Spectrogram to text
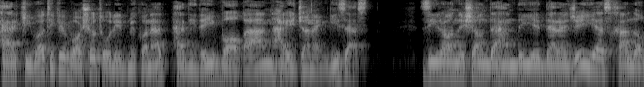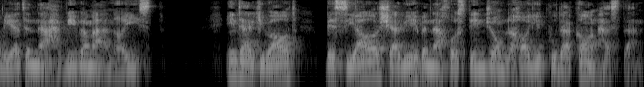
ترکیباتی که واشو تولید می کند پدیده واقعا هیجان انگیز است. زیرا نشان دهنده درجه ای از خلاقیت نحوی و معنایی است. این ترکیبات بسیار شبیه به نخستین جمله های کودکان هستند.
